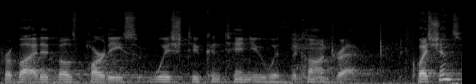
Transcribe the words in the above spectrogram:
provided both parties wish to continue with the contract. Questions?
